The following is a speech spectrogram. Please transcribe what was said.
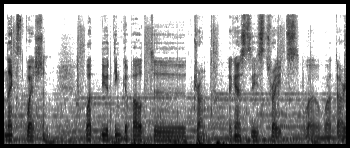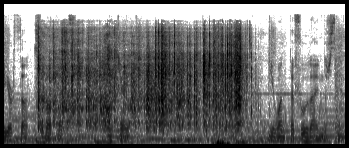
Next question. What do you think about uh, Trump against these trades? Well, what are your thoughts about that? Okay. You want the food, I understand.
